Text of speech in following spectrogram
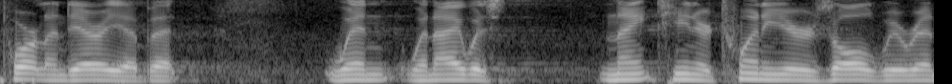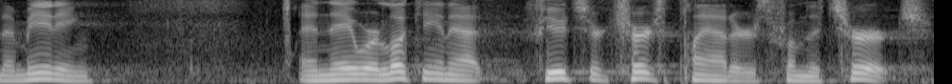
Portland area, but when, when I was 19 or 20 years old, we were in a meeting and they were looking at future church planters from the church.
